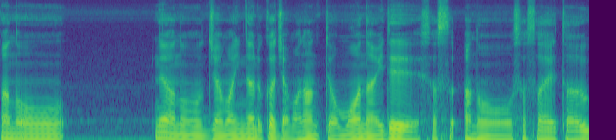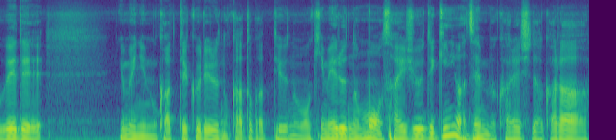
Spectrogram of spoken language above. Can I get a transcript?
あのねあの邪魔になるか邪魔なんて思わないであの支えた上で夢に向かってくれるのかとかっていうのを決めるのも最終的には全部彼氏だから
